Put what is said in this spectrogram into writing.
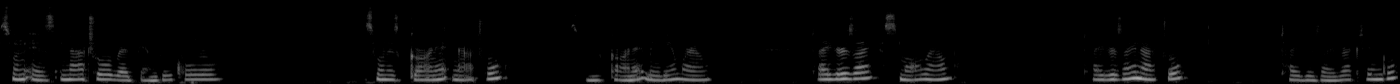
This one is natural red bamboo coral. This one is garnet natural. This one is garnet medium round. Tiger's eye small round. Tiger's eye natural. Tiger's eye rectangle.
